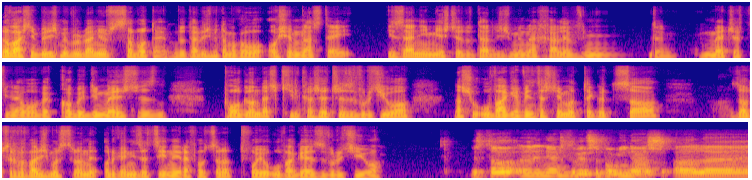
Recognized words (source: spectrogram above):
No właśnie, byliśmy w Lublaniu już w sobotę. Dotarliśmy tam około 18 i zanim jeszcze dotarliśmy na halę w te mecze finałowe kobiet i mężczyzn, pooglądać kilka rzeczy zwróciło naszą uwagę, więc zaczniemy od tego, co zaobserwowaliśmy od strony organizacyjnej. Rafał, co na Twoją uwagę zwróciło? Wiesz co, e, nie wiem, czy sobie przypominasz, ale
